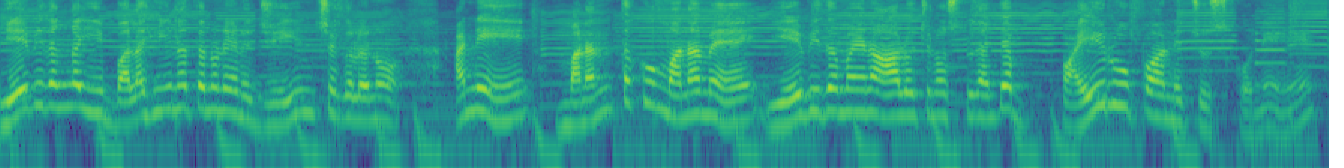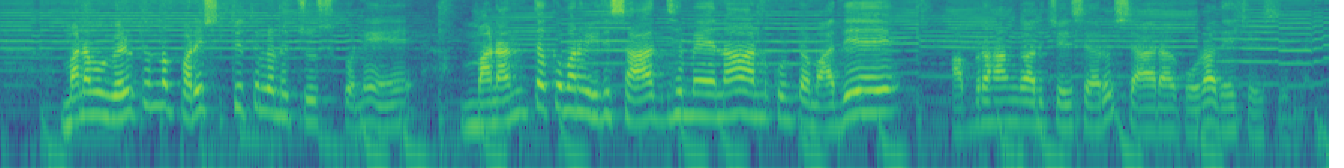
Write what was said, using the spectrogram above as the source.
ఏ విధంగా ఈ బలహీనతను నేను జయించగలను? అని మనంతకు మనమే ఏ విధమైన ఆలోచన వస్తుందంటే పై రూపాన్ని చూసుకొని మనము వెళ్తున్న పరిస్థితులను చూసుకొని మనంతకు మనం ఇది సాధ్యమేనా అనుకుంటాం. అదే అబ్రహాం గారు చేశారు శారా కూడా అదే చేసింది.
